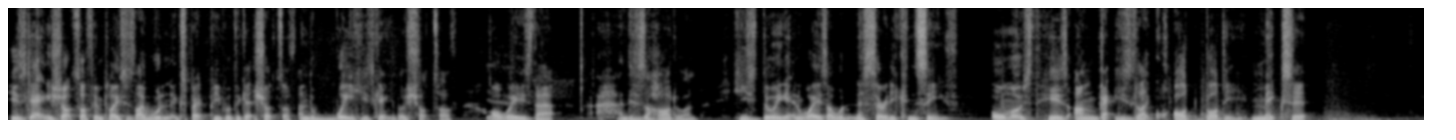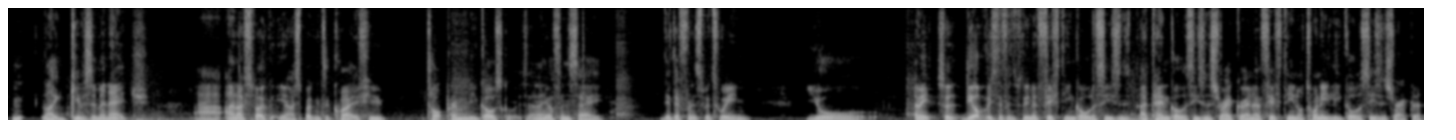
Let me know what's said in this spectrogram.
He's getting shots off in places I wouldn't expect people to get shots off, and the way he's getting those shots off are ways that, and this is a hard one. He's doing it in ways I wouldn't necessarily conceive. Almost his unga- his like odd body makes it like gives him an edge. Uh, and I've spoken, you know, I've spoken to quite a few top Premier League goal scorers, and they often say the difference between your, I mean, so the obvious difference between a 15 goal a season, a 10 goal a season striker, and a 15 or 20 league goal a season striker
